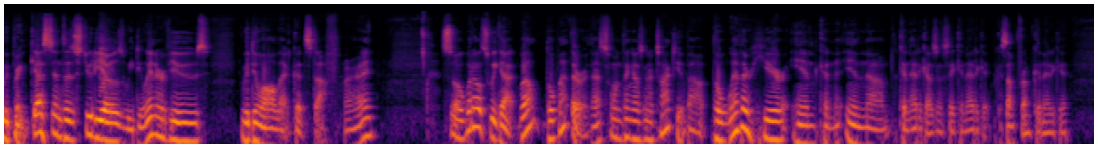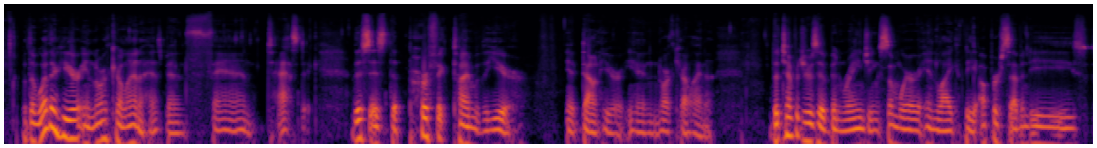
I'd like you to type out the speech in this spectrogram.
We bring guests into the studios. We do interviews. We do all that good stuff. All right. So what else we got? Well, the weather. That's one thing I was going to talk to you about. The weather here in in um, Connecticut. I was going to say Connecticut because I'm from Connecticut, but the weather here in North Carolina has been fantastic. This is the perfect time of the year down here in North Carolina. The temperatures have been ranging somewhere in like the upper 70s,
